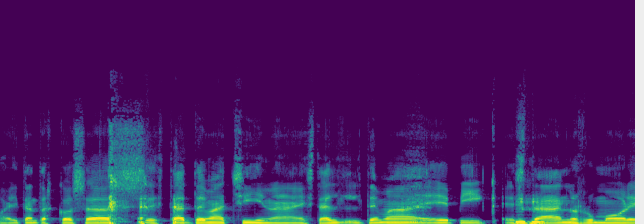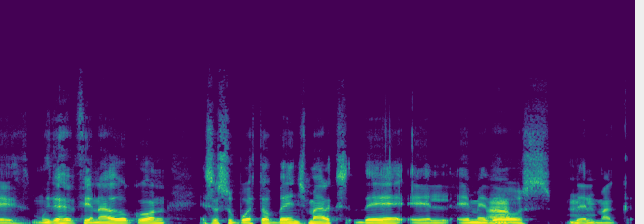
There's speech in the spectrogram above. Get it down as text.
hay tantas cosas. Está el tema China, está el, tema Epic, están los rumores. Muy decepcionado con esos supuestos benchmarks del M2 ah, del, Mac,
